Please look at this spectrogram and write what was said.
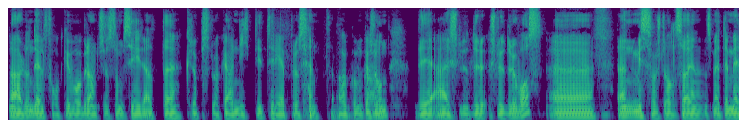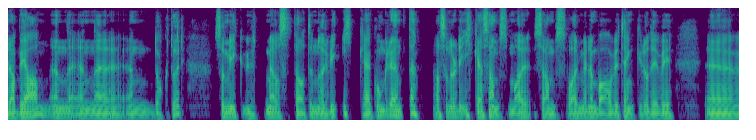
Nå er det en del folk i vår bransje som sier at eh, kroppsspråket er 93% av kommunikasjonen. Det er sludder, sludder og vås. Eh, det er en misforståelse av en som heter Merabian, en, en, eh, en doktor, som gikk ut med å sa at når vi ikke er kongruente, altså når det ikke er samsvar, samsvar mellom hva vi tenker og det vi eh,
